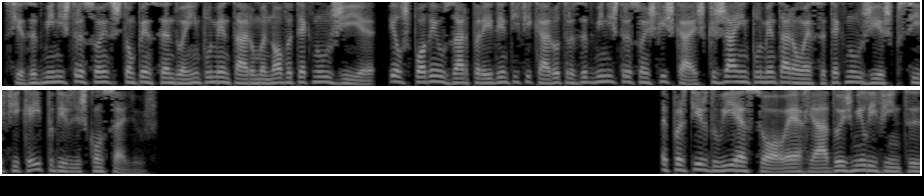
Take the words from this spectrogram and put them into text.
se as administrações estão pensando em implementar uma nova tecnologia, eles podem usar para identificar outras administrações fiscais que já implementaram essa tecnologia específica e pedir-lhes conselhos. A partir do ISORA 2020,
